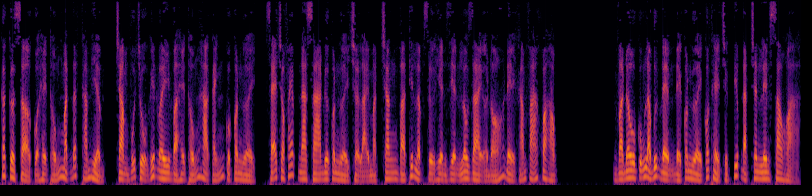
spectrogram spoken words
các cơ sở của hệ thống mặt đất thám hiểm, trạm vũ trụ Gateway và hệ thống hạ cánh của con người, sẽ cho phép NASA đưa con người trở lại mặt trăng và thiết lập sự hiện diện lâu dài ở đó để khám phá khoa học. Và đâu cũng là bước đệm để con người có thể trực tiếp đặt chân lên sao hỏa.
